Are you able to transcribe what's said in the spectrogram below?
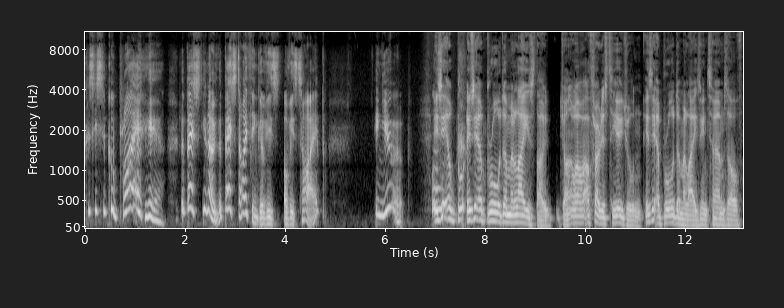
because he's a good player here. The best, you know, the best I think of his of his type in Europe. Well, is it a is it a broader malaise though, John? Well, I'll throw this to you, Jordan. Is it a broader malaise in terms of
